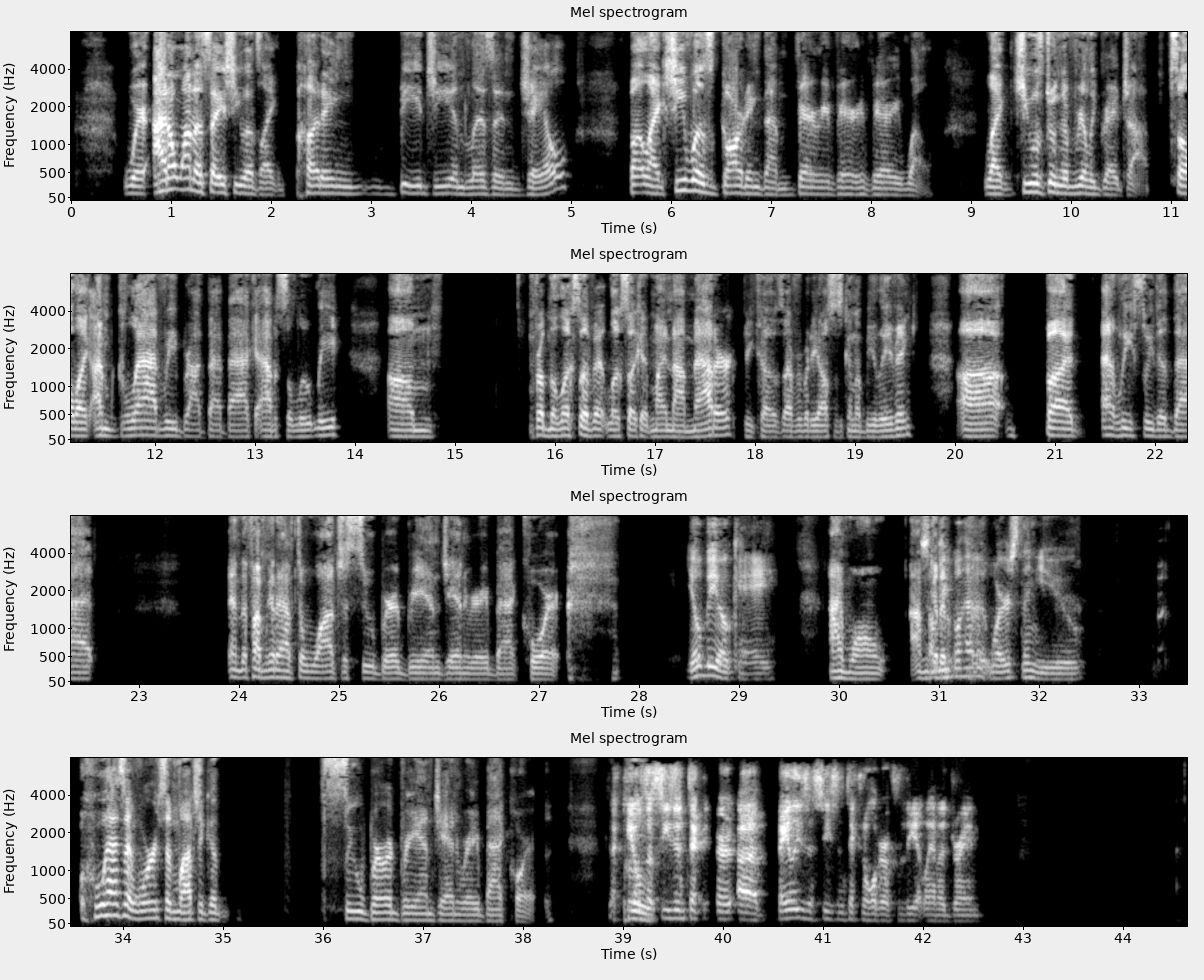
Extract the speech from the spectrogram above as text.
where I don't want to say she was like putting BG and Liz in jail, but like she was guarding them very very very well. Like she was doing a really great job. So like I'm glad we brought that back. Absolutely. Um from the looks of it, looks like it might not matter because everybody else is gonna be leaving. Uh but at least we did that. And if I'm gonna have to watch a Sue Bird Briann January backcourt, you'll be okay. I won't. I'm Some gonna people have it worse than you. Who has it worse than watching a Sue Bird Briann January backcourt? Akil's a season ticket, or uh, Bailey's a season ticket holder for the Atlanta Dream.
